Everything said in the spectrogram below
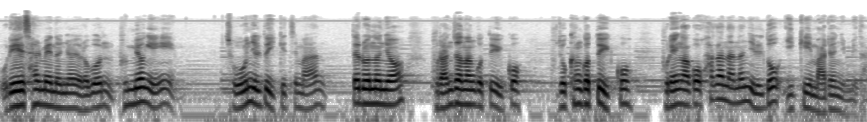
우리의 삶에는요, 여러분 분명히 좋은 일도 있겠지만 때로는요 불완전한 것도 있고 부족한 것도 있고 불행하고 화가 나는 일도 있기 마련입니다.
